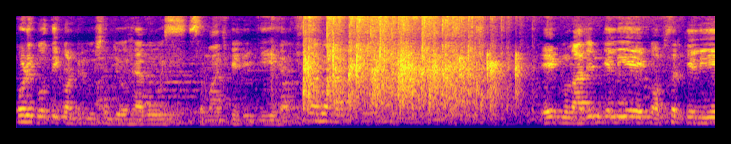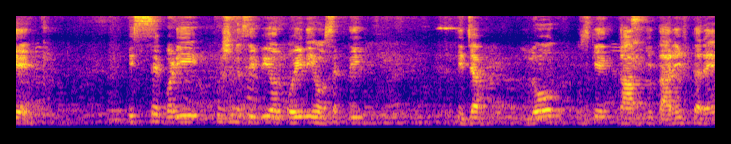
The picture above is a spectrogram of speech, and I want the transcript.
थोड़ी बहुत ही कंट्रीब्यूशन जो है वो इस समाज के लिए की है। एक मुलाजिम के लिए, एक अफसर के लिए इससे बड़ी खुशनसीबी और कोई नहीं हो सकती कि जब लोग उसके काम की तारीफ़ करें,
